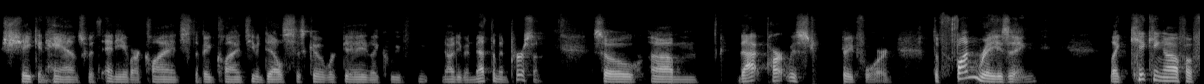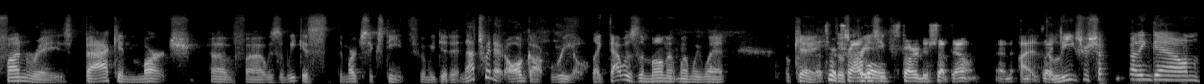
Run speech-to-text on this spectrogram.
shaken hands with any of our clients, the big clients, even Dell, Cisco, Workday, like we've not even met them in person. So um, that part was straightforward. The fundraising, like kicking off a fundraise back in March of, uh, was the weakest, the March 16th when we did it. And that's when it all got real. Like that was the moment when we went, okay, that's where travel crazy, started to shut down, and, and like, the leagues were shutting down.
